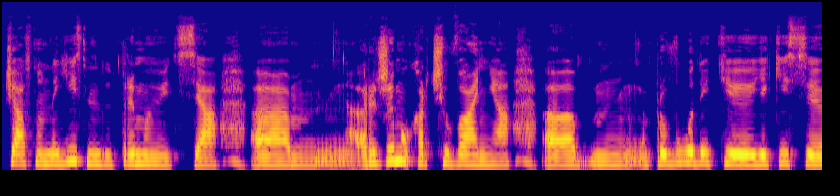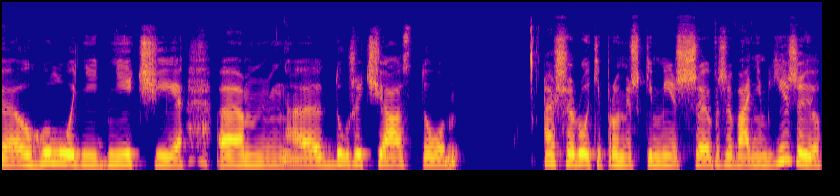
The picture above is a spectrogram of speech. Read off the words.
вчасно не їсть, не дотримується ем, режиму харчування, е, проводить е, якісь е, голодні дні чи ем, дуже часто. Широкі проміжки між вживанням їжею,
